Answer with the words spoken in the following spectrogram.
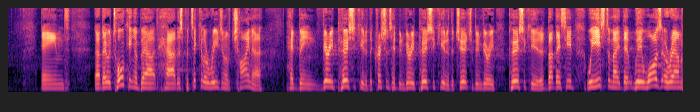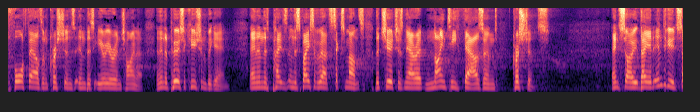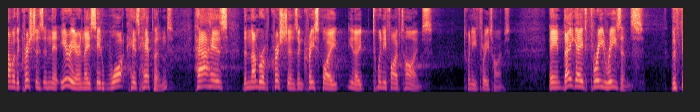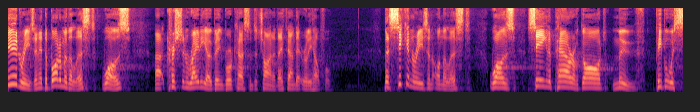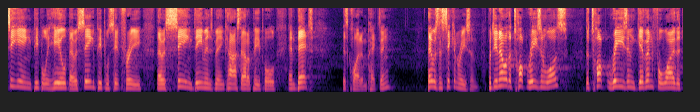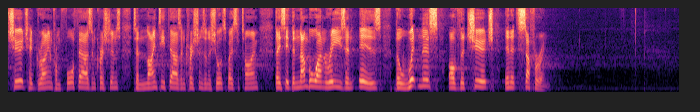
And uh, they were talking about how this particular region of China had been very persecuted. The Christians had been very persecuted. The church had been very persecuted. But they said, we estimate that there was around 4,000 Christians in this area in China. And then the persecution began. And in the, in the space of about six months, the church is now at 90,000 Christians. And so they had interviewed some of the Christians in that area and they said, What has happened? How has the number of Christians increased by, you know, 25 times, 23 times. And they gave three reasons. The third reason at the bottom of the list was uh, Christian radio being broadcast into China. They found that really helpful. The second reason on the list was seeing the power of God move. People were seeing people healed, they were seeing people set free, they were seeing demons being cast out of people, and that is quite impacting. That was the second reason. But do you know what the top reason was? The top reason given for why the church had grown from 4,000 Christians to 90,000 Christians in a short space of time. They said the number one reason is the witness of the church in its suffering.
